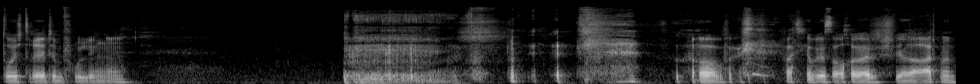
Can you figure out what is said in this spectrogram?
durchdreht im Frühling. Ne? So, ich weiß nicht, ob ihr es auch hört, schwerer Atmen.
